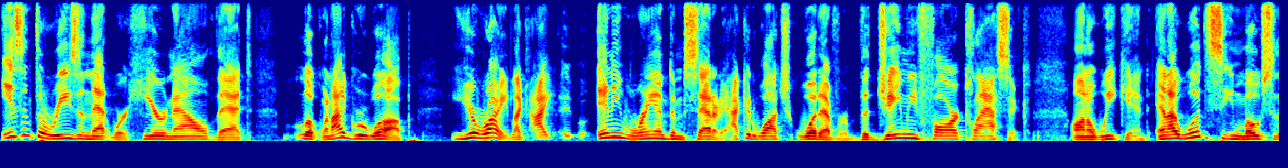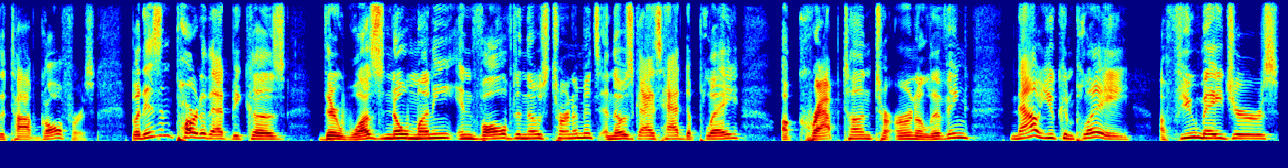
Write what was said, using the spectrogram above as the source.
Isn't the reason that we're here now that look when i grew up you're right like i any random saturday i could watch whatever the jamie farr classic on a weekend and i would see most of the top golfers. But isn't part of that because there was no money involved in those tournaments and those guys had to play a crap ton to earn a living? Now you can play a few majors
